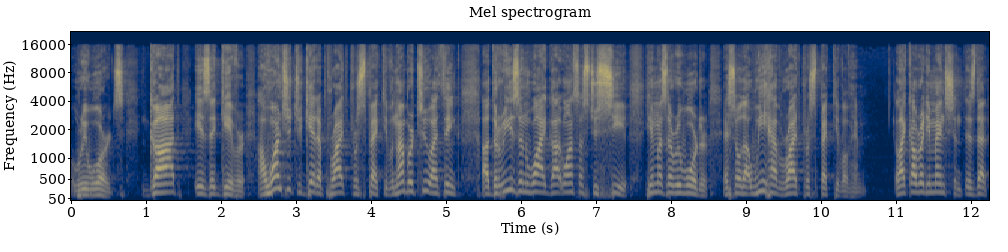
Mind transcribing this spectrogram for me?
rewards. God is a giver. I want you to get a right perspective. Number two, I think uh, the reason why God wants us to see Him as a rewarder is so that we have right perspective of Him. Like I already mentioned, is that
